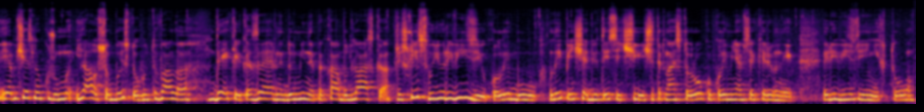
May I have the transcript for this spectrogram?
Я вам чесно кажу, я особисто готувала декілька звернень до МінПК, будь ласка, прийшли свою ревізію, коли був липень ще 2014 року, коли мінявся керівник. Ревізії ніхто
